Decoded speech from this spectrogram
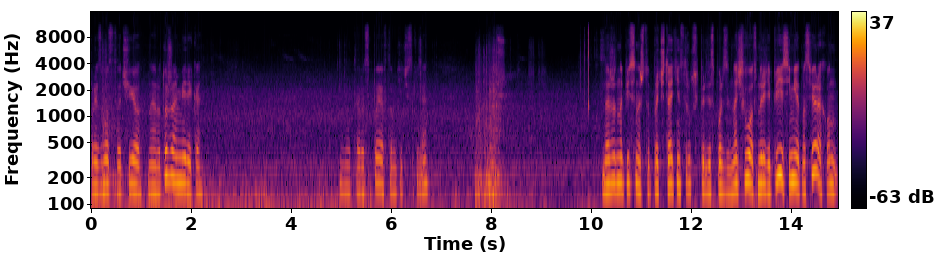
Производство чье? Наверное, тоже Америка. Вот РСП автоматический, да? Даже написано, что прочитайте инструкцию перед использованием. Значит, вот, смотрите, при 7 атмосферах он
